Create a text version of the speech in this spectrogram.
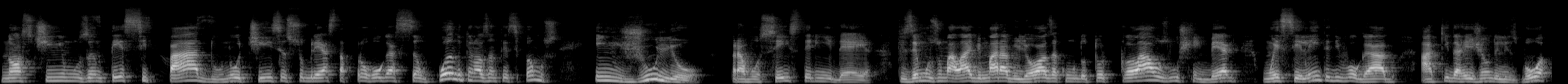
Nós tínhamos antecipado notícias sobre esta prorrogação. Quando que nós antecipamos? Em julho, para vocês terem ideia. Fizemos uma live maravilhosa com o Dr. Klaus Luxemberg, um excelente advogado aqui da região de Lisboa.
